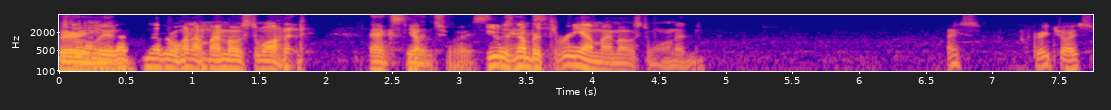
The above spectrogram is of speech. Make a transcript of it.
very Absolutely. good. That's another one on my most wanted. Excellent choice. He was number three on my most wanted. Nice. Great choice.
